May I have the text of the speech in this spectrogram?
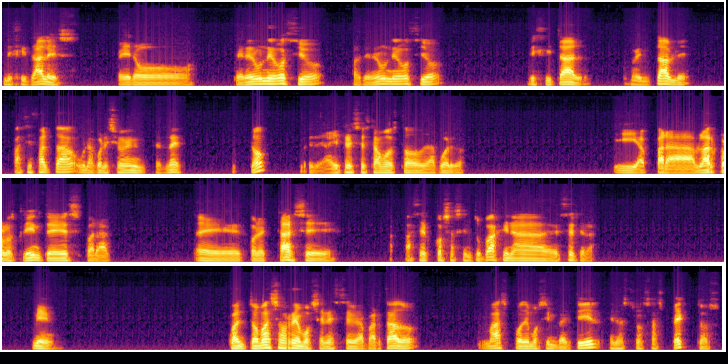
digitales. Pero tener un negocio, para tener un negocio digital rentable, hace falta una conexión en Internet, ¿no? Ahí eso estamos todos de acuerdo. Y para hablar con los clientes, para eh, conectarse, hacer cosas en tu página, etcétera. Bien. Cuanto más ahorremos en este apartado, más podemos invertir en nuestros aspectos,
